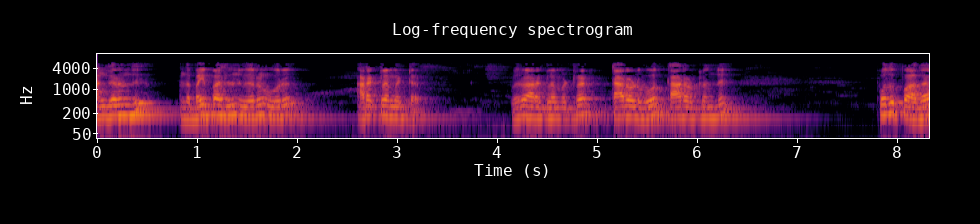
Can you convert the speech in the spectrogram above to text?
அங்கேருந்து அந்த பைபாஸ்லேருந்து வெறும் ஒரு அரை கிலோமீட்டர் வெறும் அரை கிலோமீட்டர். தார் ரோடு போகும். தார் ரோட்லேருந்து பொதுப்பாதை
